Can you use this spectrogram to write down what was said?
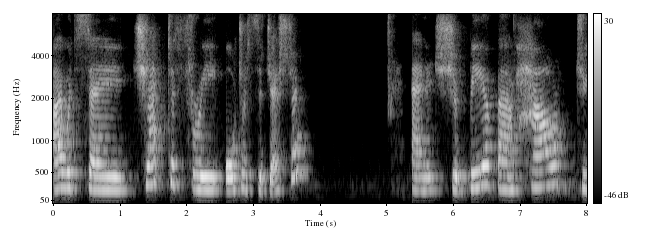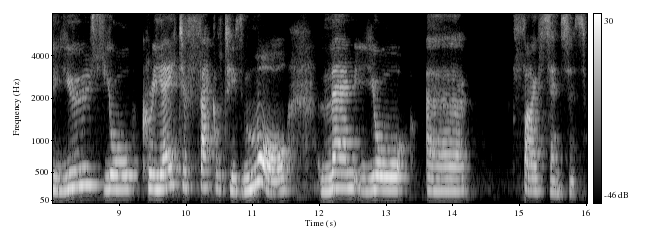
I would say chapter three, auto suggestion and it should be about how to use your creative faculties more than your uh, five senses.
